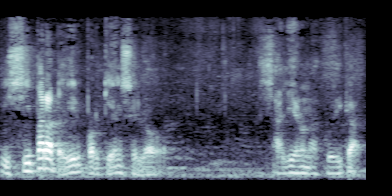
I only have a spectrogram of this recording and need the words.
y sí para pedir por quién se lo salieron a adjudicar.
